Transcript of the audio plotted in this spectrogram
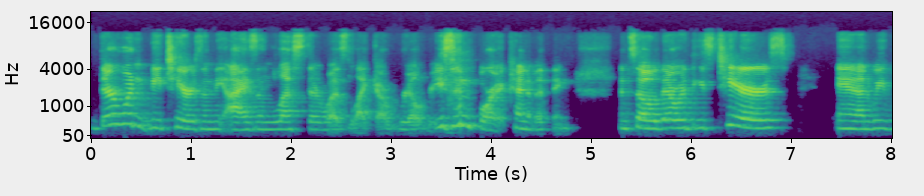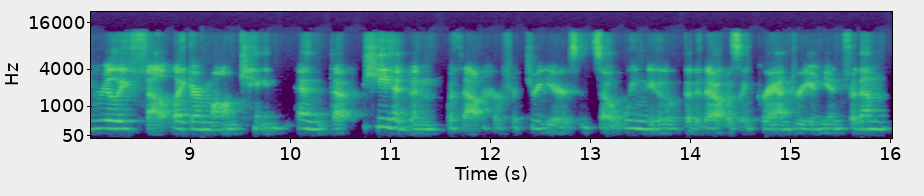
there wouldn't be tears in the eyes unless there was like a real reason for it, kind of a thing. And so there were these tears, and we really felt like our mom came and that he had been without her for three years. And so we knew that that was a grand reunion for them.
